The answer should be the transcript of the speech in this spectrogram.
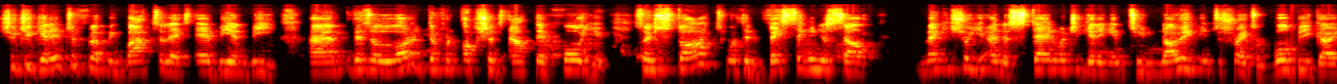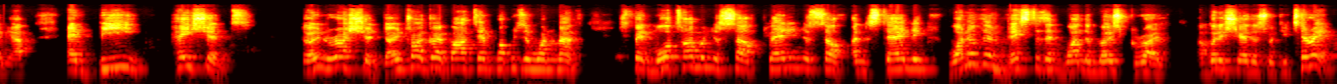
should you get into flipping, buy to let, Airbnb, um, there's a lot of different options out there for you. So start with investing in yourself, making sure you understand what you're getting into, knowing interest rates will be going up, and be patient. Don't rush it. Don't try to go buy 10 properties in one month. Spend more time on yourself, planning yourself, understanding. One of the investors that won the most growth, I'm going to share this with you, Terren.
